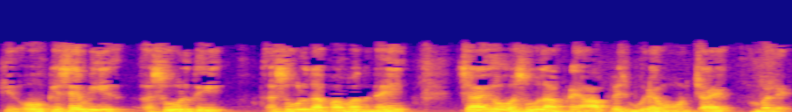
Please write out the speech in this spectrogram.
ਕਿ ਉਹ ਕਿਸੇ ਵੀ ਅਸੂਲ ਦੀ, ਅਸੂਲ ਦਾ ਪਾਬੰਦ ਨਹੀਂ, ਚਾਹੇ ਉਹ ਅਸੂਲ ਆਪਣੇ ਆਪ ਵਿੱਚ ਬੁਰੇ ਹੋਣ, ਚਾਹੇ ਭਲੇ।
